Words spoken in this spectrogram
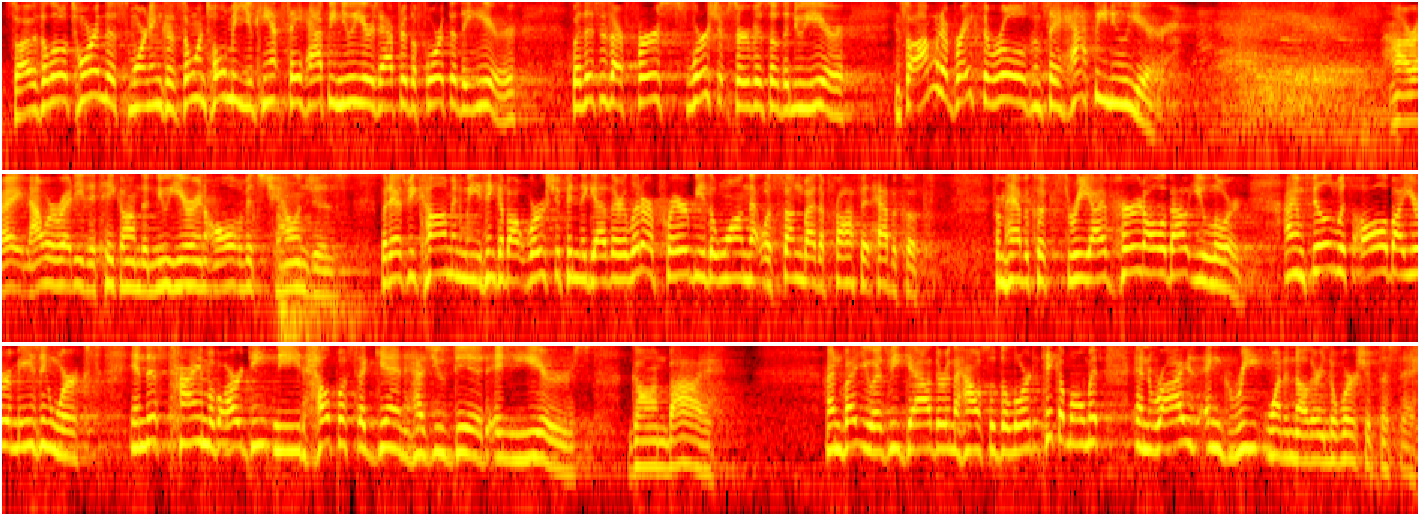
So I was a little torn this morning because someone told me you can't say Happy New Year's after the fourth of the year, but this is our first worship service of the new year. And so I'm going to break the rules and say Happy New Year. Happy new year. All right, now we're ready to take on the new year and all of its challenges. But as we come and we think about worshiping together, let our prayer be the one that was sung by the prophet Habakkuk from Habakkuk 3 I have heard all about you, Lord. I am filled with all by your amazing works. In this time of our deep need, help us again as you did in years gone by. I invite you as we gather in the house of the Lord to take a moment and rise and greet one another into worship this day.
